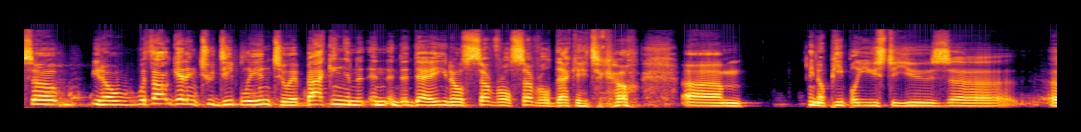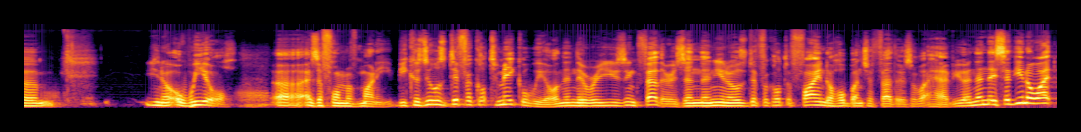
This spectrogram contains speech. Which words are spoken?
So you know, without getting too deeply into it, backing in the, in, in the day, you know, several several decades ago, um, you know, people used to use. Uh, um, you know, a wheel uh, as a form of money because it was difficult to make a wheel. And then they were using feathers. And then, you know, it was difficult to find a whole bunch of feathers or what have you. And then they said, you know what?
